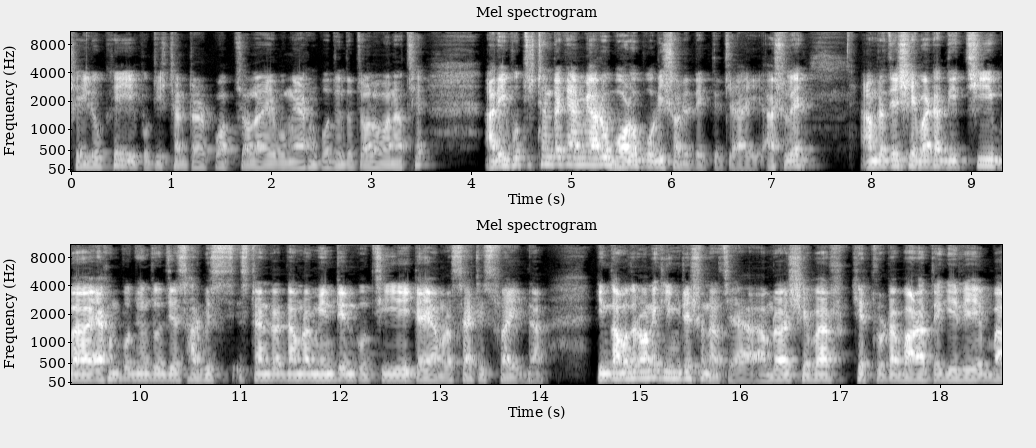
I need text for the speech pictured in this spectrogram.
সেই লক্ষ্যেই এই প্রতিষ্ঠানটার পথ চলা এবং এখন পর্যন্ত চলমান আছে। আর এই প্রতিষ্ঠানটাকে আমি আরও বড় পরিসরে দেখতে চাই। আসলে আমরা যে সেবাটা দিচ্ছি বা এখন পর্যন্ত যে সার্ভিস স্ট্যান্ডার্ড আমরা মেনটেন করছি, এইটাই আমরা স্যাটিসফাইড না। কিন্তু আমাদের অনেক লিমিটেশন আছে। আমরা সেবার ক্ষেত্রটা বাড়াতে গেলে বা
